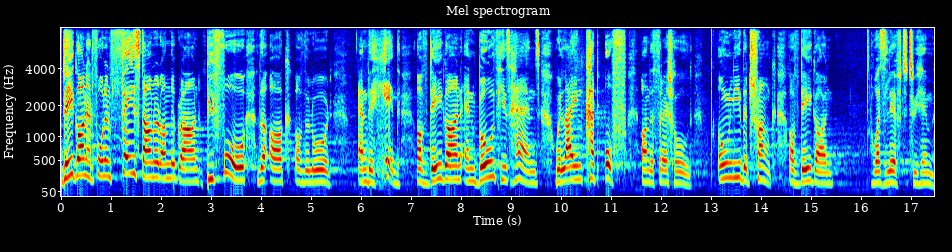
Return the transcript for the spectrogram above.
Dagon had fallen face downward on the ground before the ark of the Lord. and the head of Dagon and both his hands were lying cut off on the threshold. Only the trunk of Dagon was left to him.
